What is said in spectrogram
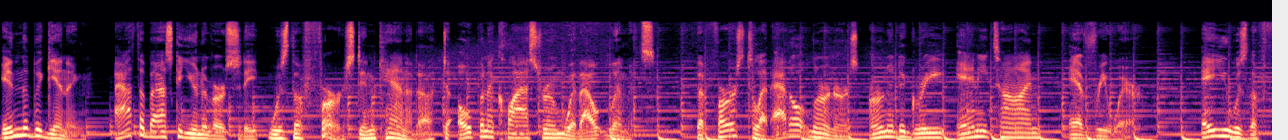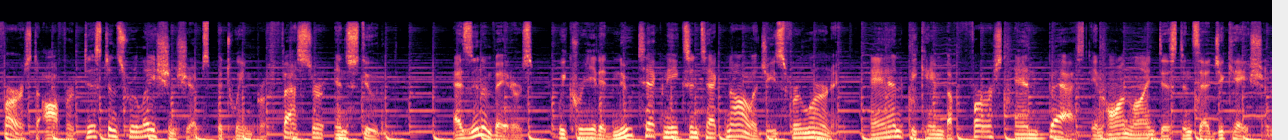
In the beginning, Athabasca University was the first in Canada to open a classroom without limits. The first to let adult learners earn a degree anytime, everywhere. AU was the first to offer distance relationships between professor and student. As innovators, we created new techniques and technologies for learning and became the first and best in online distance education.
